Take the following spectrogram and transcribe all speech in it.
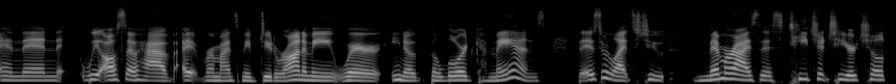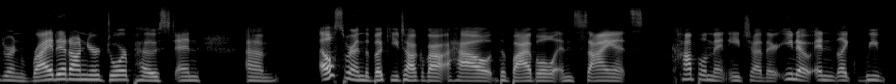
and then we also have it reminds me of deuteronomy where you know the lord commands the israelites to memorize this teach it to your children write it on your doorpost and um elsewhere in the book you talk about how the bible and science complement each other you know and like we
